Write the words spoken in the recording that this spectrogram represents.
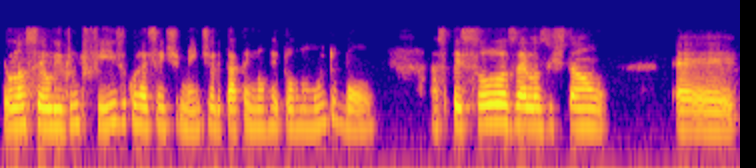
Eu lancei o livro em físico recentemente, ele está tendo um retorno muito bom. As pessoas elas estão é,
